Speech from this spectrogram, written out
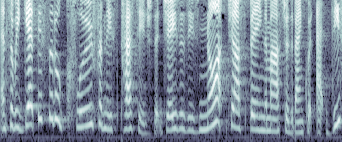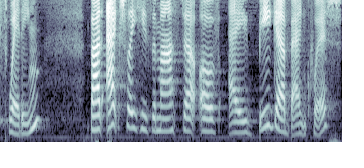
And so we get this little clue from this passage that Jesus is not just being the master of the banquet at this wedding, but actually, he's the master of a bigger banquet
